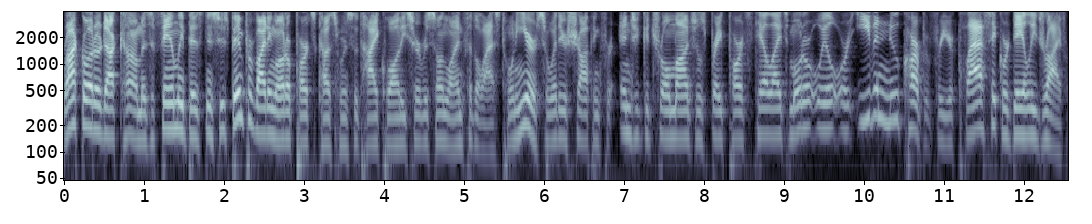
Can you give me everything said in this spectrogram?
RockAuto.com is a family business who's been providing auto parts customers with high quality service online for the last 20 years. So, whether you're shopping for engine control modules, brake parts, taillights, motor oil, or even new carpet for your classic or daily driver,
